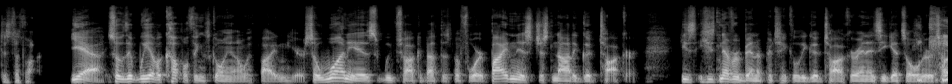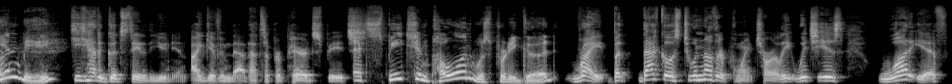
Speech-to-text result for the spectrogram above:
Just a thought. Yeah. So that we have a couple things going on with Biden here. So one is we've talked about this before. Biden is just not a good talker. He's he's never been a particularly good talker, and as he gets older, he can hard. be. He had a good State of the Union. I give him that. That's a prepared speech. That speech in Poland was pretty good. Right. But that goes to another point, Charlie, which is what if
